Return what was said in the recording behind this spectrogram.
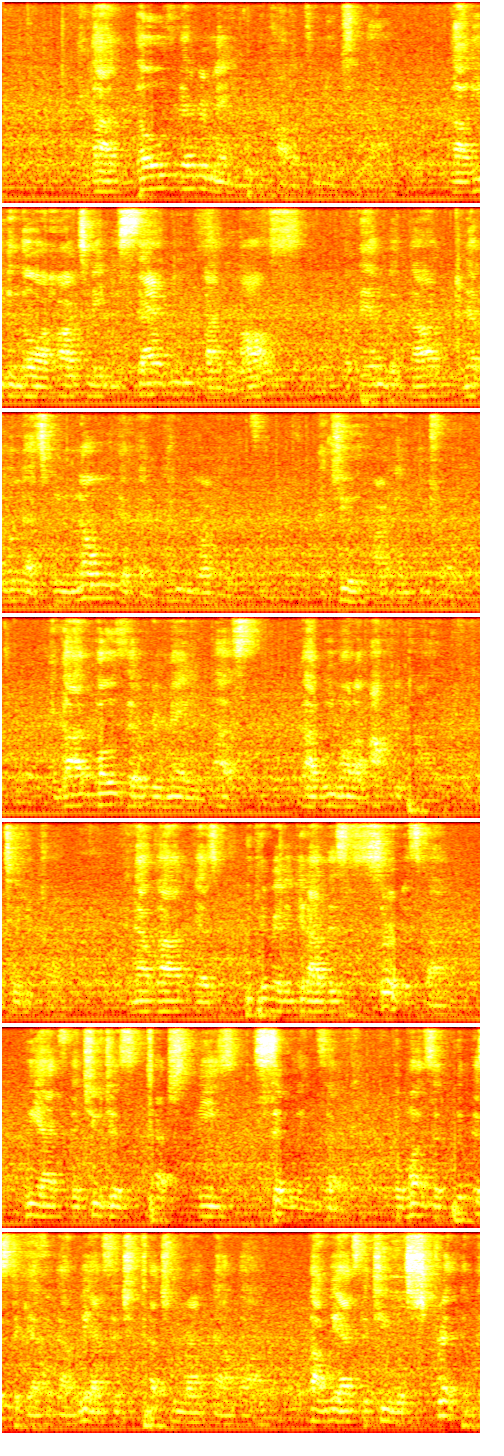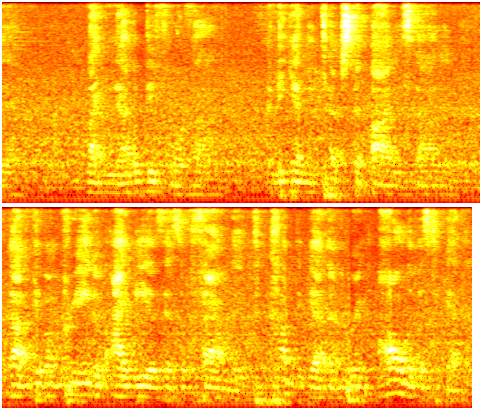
And God, those that remain will be called up to meet you, God. God, even though our hearts may be saddened by the loss of them, but God, nevertheless, we know that they're in your hands, that you are in control. And God, those that remain, us, God, we want to occupy come. And now, God, as we get ready to get out of this service, God, we ask that you just touch these siblings of the ones that put this together, God. We ask that you touch them right now, God. God, we ask that you would strengthen them like never before, God. And begin to touch their bodies, God. And God, give them creative ideas as a family to come together and bring all of us together.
